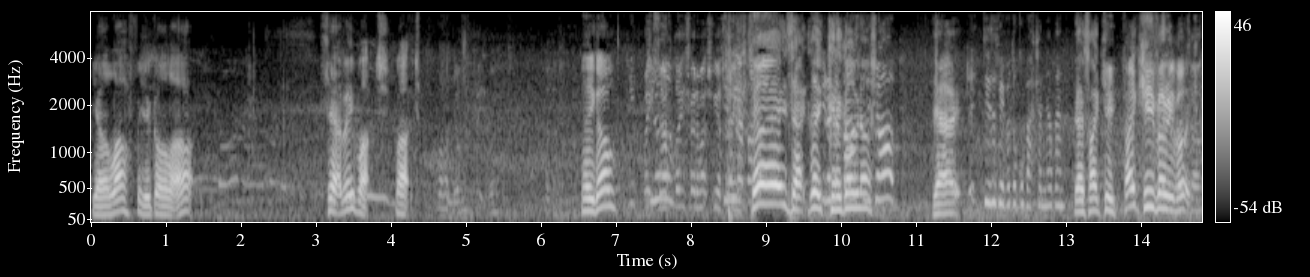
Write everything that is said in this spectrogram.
You'll laugh and you go like that. See what I mean? Watch, watch. There you go. Right, you sir, know- thanks very much for your Do time. Yeah, exactly. Can I go now? the shop? Yeah, Do us a favour, don't go back in there then. yeah, thank you. Thank you very much. sir.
